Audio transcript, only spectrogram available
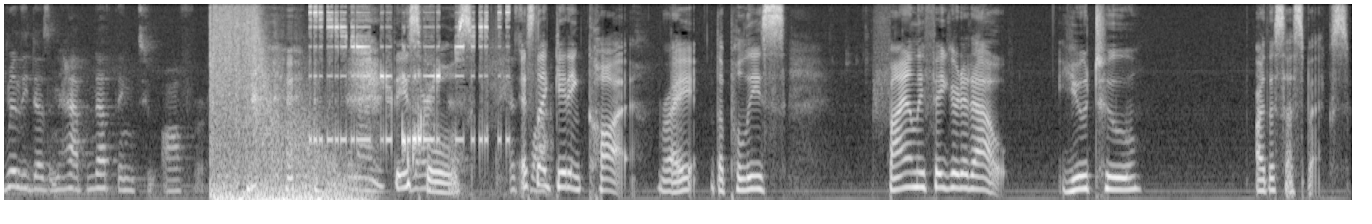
really doesn't have nothing to offer. These learned fools. It's like getting caught, right? The police finally figured it out. You two are the suspects.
